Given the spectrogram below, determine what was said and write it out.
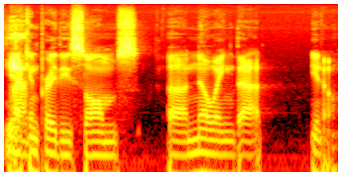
yeah. I can pray these psalms uh, knowing that, you know,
